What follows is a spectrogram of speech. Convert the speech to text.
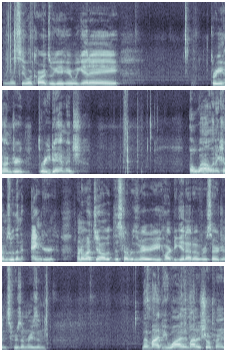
And let's see what cards we get here. We get a 303 damage. Oh, wow. And it comes with an Anger. I don't know about y'all, but this card was very hard to get out of Resurgence for some reason. That might be why they might have short printed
